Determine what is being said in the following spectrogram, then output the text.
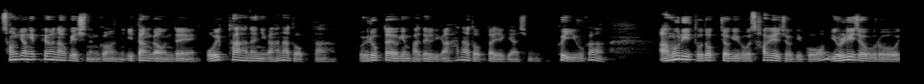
성경에 표현하고 계시는 건 이 땅 가운데 옳다 하는 이가 하나도 없다. 의롭다 여긴 받을 리가 하나도 없다 얘기하십니다. 그 이유가 아무리 도덕적이고 사회적이고 윤리적으로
